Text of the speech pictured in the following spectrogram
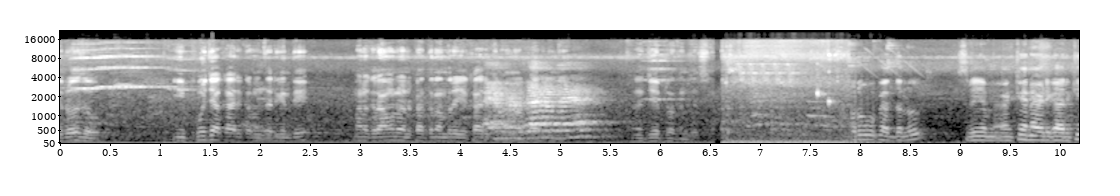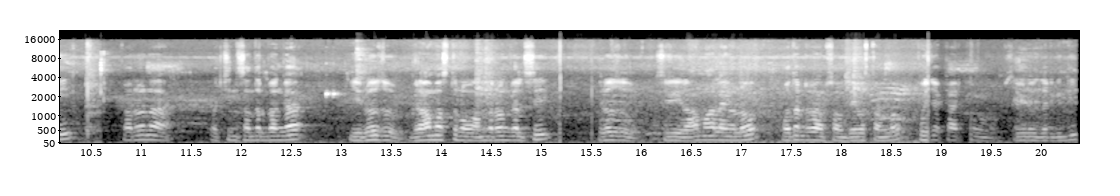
ఈరోజు ఈ పూజా కార్యక్రమం జరిగింది. మన గ్రామంలోని పెద్దలందరూ ఈ కార్యక్రమం జయప్రదం చేశారు. పొరుగు పెద్దలు శ్రీ వెంకయ్యనాయుడు గారికి కరోనా వచ్చిన సందర్భంగా ఈరోజు గ్రామస్తులు అందరం కలిసి ఈరోజు శ్రీ రామాలయంలో కోదండరామస్వామి దేవస్థానంలో పూజా కార్యక్రమం చేయడం జరిగింది.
